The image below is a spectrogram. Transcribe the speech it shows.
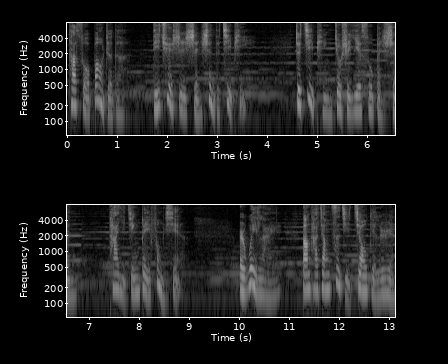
他所抱着的，的确是神圣的祭品。这祭品就是耶稣本身，他已经被奉献。而未来，当他将自己交给了人，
